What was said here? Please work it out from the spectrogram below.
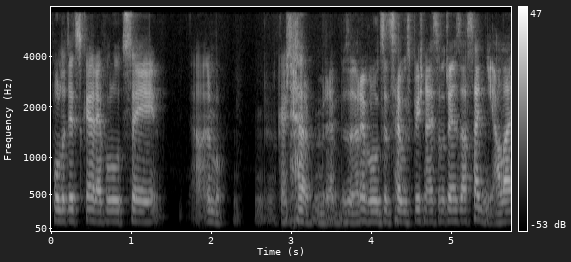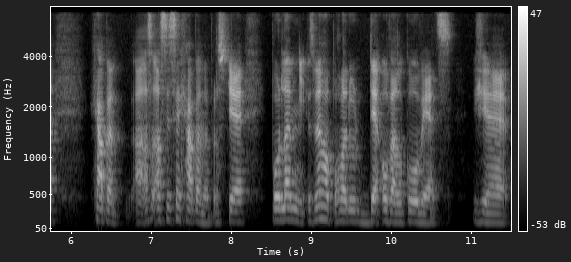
politické revoluci, nebo každá revoluce, co je úspěšná, je samozřejmě zásadní, ale chápem, asi se chápeme, prostě podle mě, z mého pohledu jde o velkou věc, že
